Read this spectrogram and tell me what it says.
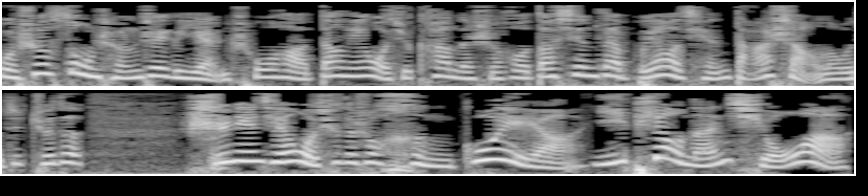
我说宋城这个演出哈，当年我去看的时候，到现在不要钱打赏了，我就觉得十年前我去的时候很贵呀，一票难求啊，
